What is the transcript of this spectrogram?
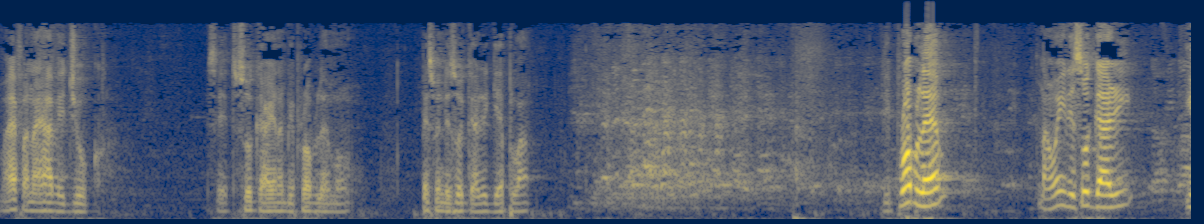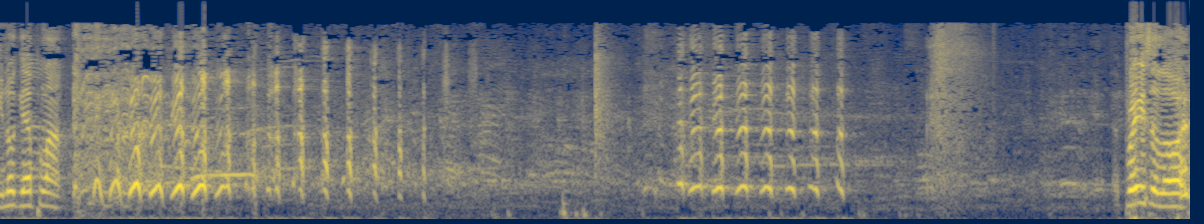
My wife and I have a joke. I said, so Gary, not be problem. Oh. Best when they so Gary get plan. the problem, now when they so Gary, you know get plan. Praise the Lord.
